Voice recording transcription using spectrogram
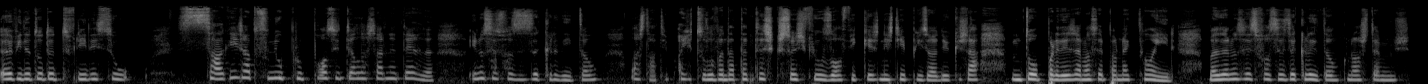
a vida toda definida e se o se alguém já definiu o propósito dela estar na Terra. Eu não sei se vocês acreditam. Lá está, tipo, ai, eu estou a levantar tantas questões filosóficas neste episódio que já me estou a perder, já não sei para onde é que estão a ir. Mas eu não sei se vocês acreditam que nós estamos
